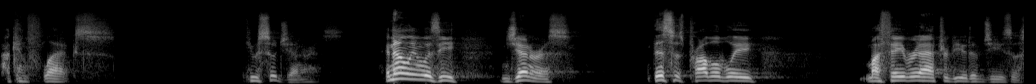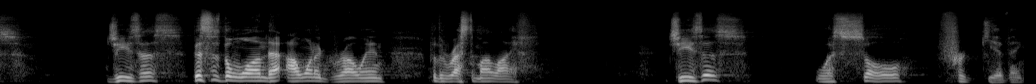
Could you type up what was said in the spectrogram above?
I can flex. He was so generous. And not only was he generous, this is probably my favorite attribute of Jesus. Jesus, this is the one that I want to grow in for the rest of my life. Jesus was so forgiving.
